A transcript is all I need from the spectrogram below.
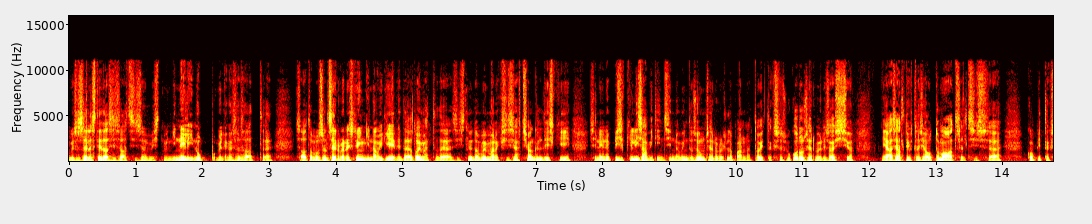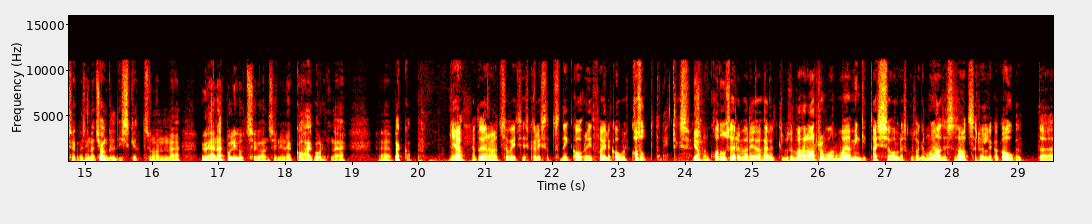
kui sa sellest edasi saad, siis on vist mingi neli nuppu, millega sa saad, saad oma seal serveris ringi navigeerida ja toimetada ja siis nüüd on võimalik siis jah, Jungle Diski selline pisike lisavidin sinna Windows Home serverile panna, et hoitakse su koduserveris asju ja sealt ühtlasi automaatselt siis äh, kopitakse ka sinna Jungle Diski, et sul on ühe näpuliigutusega on selline kahekordne back-up jah, ja tõenäoliselt sa võid siis ka lihtsalt neid kau-, neid faile kaugelt kasutada näiteks. sul on koduserver ja ühel hetkel, kui sul vähele harva on vaja mingit asja, olles kusagil mujal, siis sa saad sellele ka kaugelt äh,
